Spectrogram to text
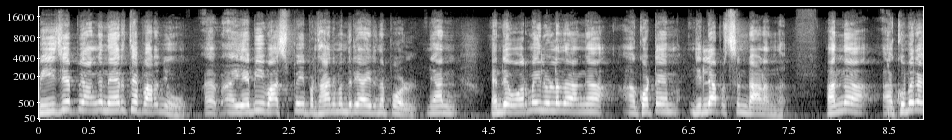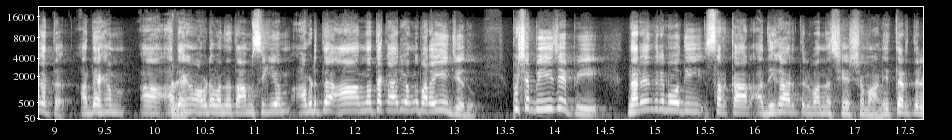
ബി ജെ പി അങ്ങ് നേരത്തെ പറഞ്ഞു എ ബി വാജ്പേയി പ്രധാനമന്ത്രിയായിരുന്നപ്പോൾ ഞാൻ എന്റെ ഓർമ്മയിലുള്ളത് അങ്ങ് കോട്ടയം ജില്ലാ പ്രസിഡന്റാണെന്ന് അന്ന് കുമരകത്ത് അദ്ദേഹം അദ്ദേഹം അവിടെ വന്ന് താമസിക്കുകയും അവിടുത്തെ ആ അന്നത്തെ കാര്യം അങ്ങ് പറയുകയും ചെയ്തു. പക്ഷേ ബി ജെ പി നരേന്ദ്രമോദി സർക്കാർ അധികാരത്തിൽ വന്ന ശേഷമാണ് ഇത്തരത്തിൽ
